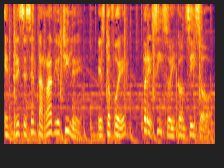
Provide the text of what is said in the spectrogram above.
En 360 Radio Chile, esto fue Preciso y Conciso.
